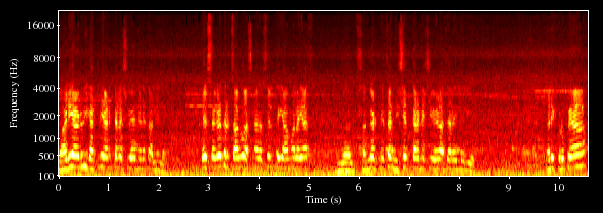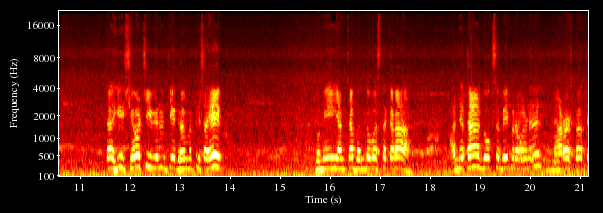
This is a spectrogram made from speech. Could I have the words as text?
गाडी आडवी घातली आणि त्याला शिव्या देण्यात आलेलं आहे हे सगळं जर चालू असणार असेल तर आम्हाला या संघटनेचा निषेध करण्याची वेळ आता राहिलेली आहे. तरी कृपया तर ही शेवटची विनंती आहे गृहमंत्री साहेब तुम्ही यांचा बंदोबस्त करा. अन्यथा लोकसभेप्रमाणे महाराष्ट्रात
